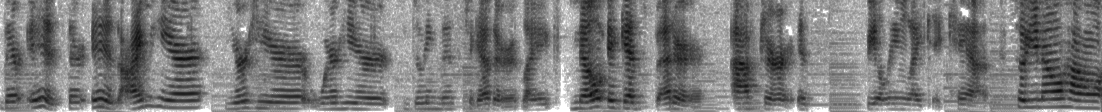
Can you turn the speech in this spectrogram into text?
there is, there is. I'm here, you're here, we're here doing this together. Like, no, it gets better after it's feeling like it can't. So you know how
